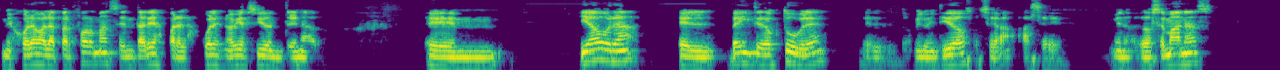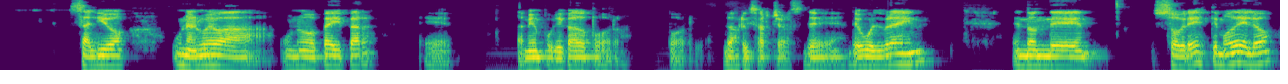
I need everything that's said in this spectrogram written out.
mejoraba la performance en tareas para las cuales no había sido entrenado. Em, y ahora, el 20 de octubre del 2022, o sea, hace menos de dos semanas, salió una nueva, un nuevo paper eh, también publicado por, los researchers de, de Brain, en donde sobre este modelo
